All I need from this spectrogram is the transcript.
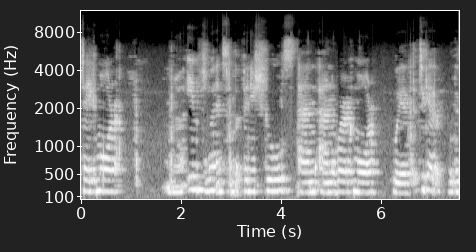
take more uh, influence from the Finnish schools, and, and work more with together with the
